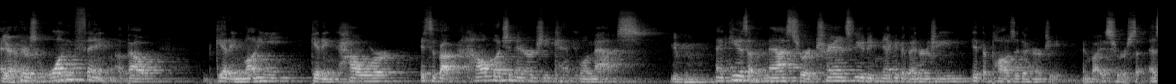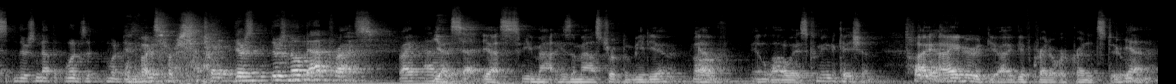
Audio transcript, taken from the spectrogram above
and yeah. there's one thing about getting money, getting power, it's about how much energy can you amass. Mm-hmm. And he is a master at transmuting negative energy into positive energy and vice versa. As there's nothing, what is it? What is and vice versa. There's, there's no bad press, right? As yes, yes. He ma- he's a master of the media, yeah. of, in a lot of ways, communication. Totally. I, I agree with you. I give credit where credit's due. Yeah.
